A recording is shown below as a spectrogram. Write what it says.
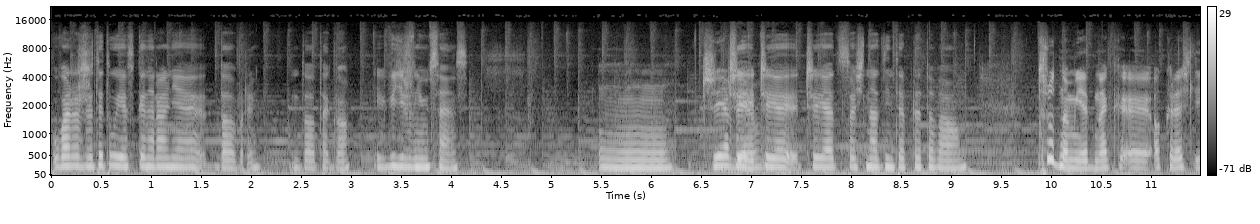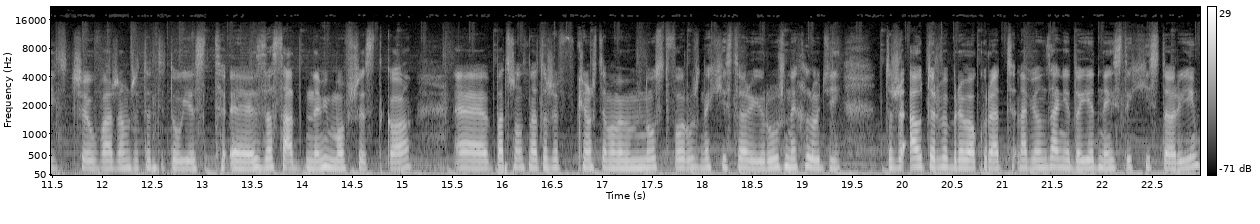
Uważasz, że tytuł jest generalnie dobry do tego i widzisz w nim sens. Mm, czy ja czy, czy, czy ja coś nadinterpretowałam? Trudno mi jednak e, określić, czy uważam, że ten tytuł jest e, zasadny mimo wszystko. E, patrząc na to, że w książce mamy mnóstwo różnych historii, różnych ludzi, to, że autor wybrał akurat nawiązanie do jednej z tych historii,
